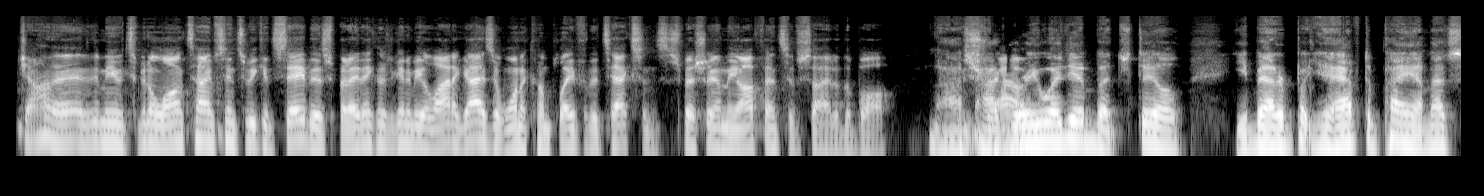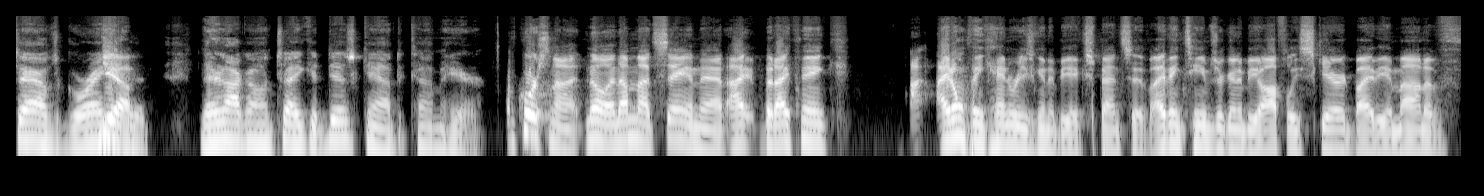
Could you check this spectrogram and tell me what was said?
John, I mean, it's been a long time since we could say this, but I think there's going to be a lot of guys that want to come play for the Texans, especially on the offensive side of the ball. I, I agree with you, but still, you better put you have to pay them. That sounds great. Yeah, they're not going to take a discount to come here. Of course not. No, and I'm not saying that. I but I think I, I don't think Henry's going to be expensive. I think teams are going to be awfully scared by the amount of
